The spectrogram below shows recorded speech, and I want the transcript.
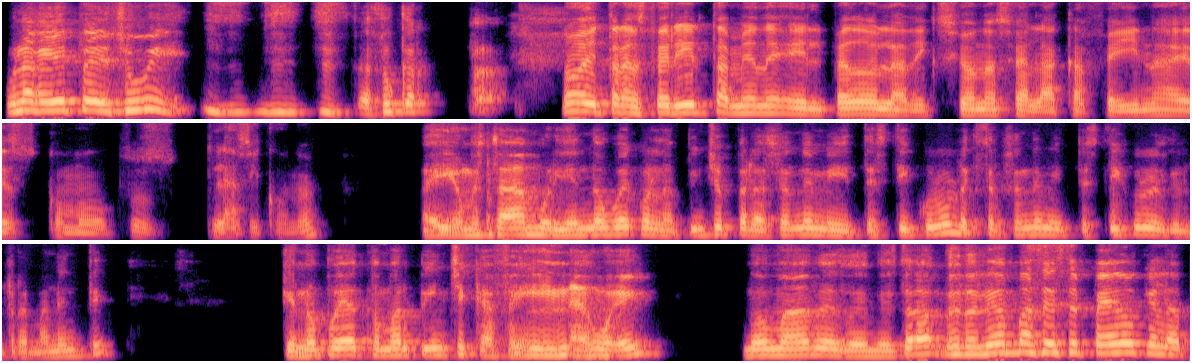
una galleta de chubi, azúcar. No, y transferir también el pedo de la adicción hacia la cafeína es como pues clásico, ¿no? Ay, yo me estaba muriendo, güey, con la pinche operación de mi testículo, la extracción de mi testículo y el remanente, que no podía tomar pinche cafeína, güey. No mames, güey. Me, estaba, me dolía más ese pedo que la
